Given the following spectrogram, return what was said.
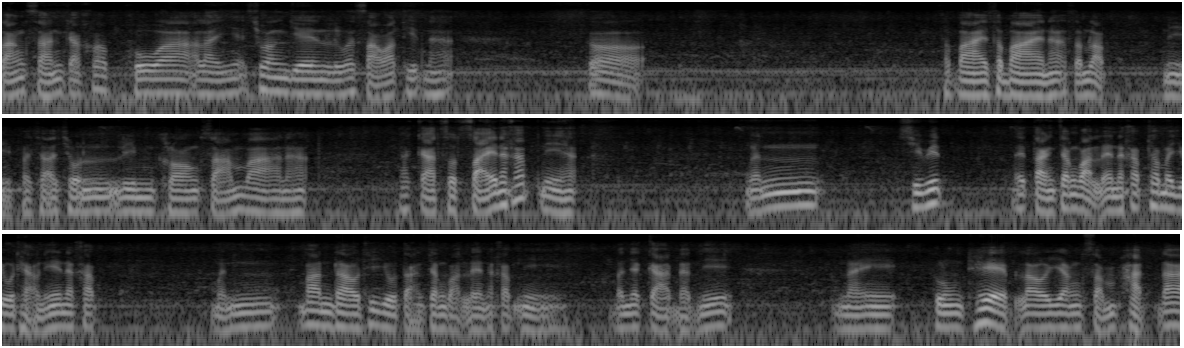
สังสรรค์กับครอบครัวอะไรเงี้ยช่วงเย็นหรือว่าเสาร์อาทิตย์นะฮะก็ สบายสบายนะฮะสำหรับนี่ประชาชนริมคลองสามวานะฮะอากาศสดใสนะครับนี่ฮะเหมือนชีวิตในต่างจังหวัดเลยนะครับ ถ้ามาอยู่แถวนี้นะครับ เหมือนบ้านเราที่อยู่ต่างจังหวัดเลยนะครับ นี่บรรยากาศแบบนี้ใน กรุงเทพเรายังสัมผัสได้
